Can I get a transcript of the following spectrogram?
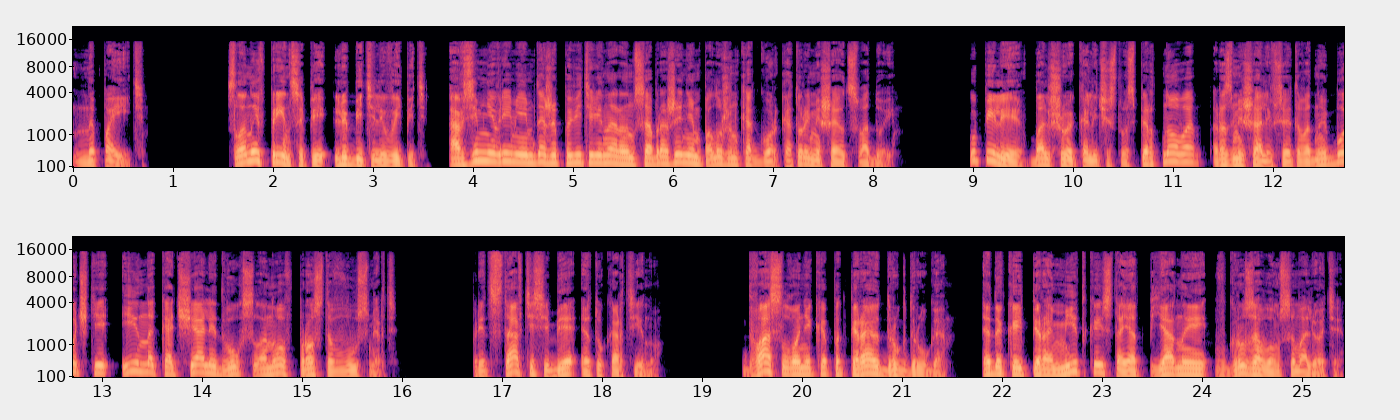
напоить. Слоны, в принципе, любители выпить, а в зимнее время им даже по ветеринарным соображениям положен как гор, который мешают с водой. Купили большое количество спиртного, размешали все это в одной бочке и накачали двух слонов просто в усмерть. Представьте себе эту картину. Два слоника подпирают друг друга эдакой пирамидкой стоят пьяные в грузовом самолете.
